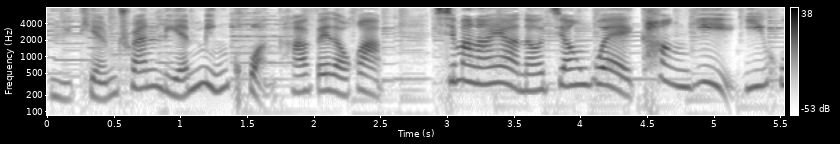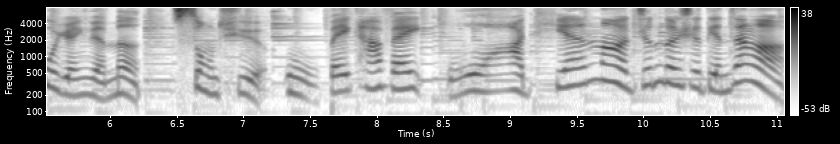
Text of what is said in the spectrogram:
与田川联名款咖啡的话，喜马拉雅呢将为抗疫医护人员们送去五杯咖啡。哇，天呐，真的是点赞了！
